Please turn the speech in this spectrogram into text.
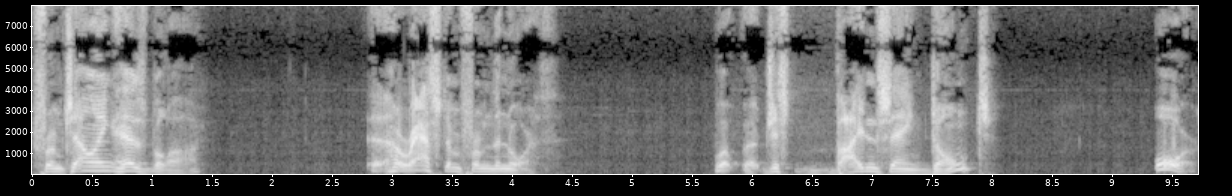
from telling Hezbollah uh, harass them from the north? What uh, just Biden saying don't, or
